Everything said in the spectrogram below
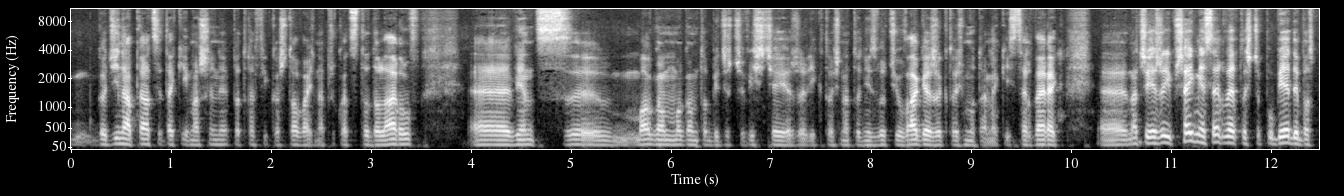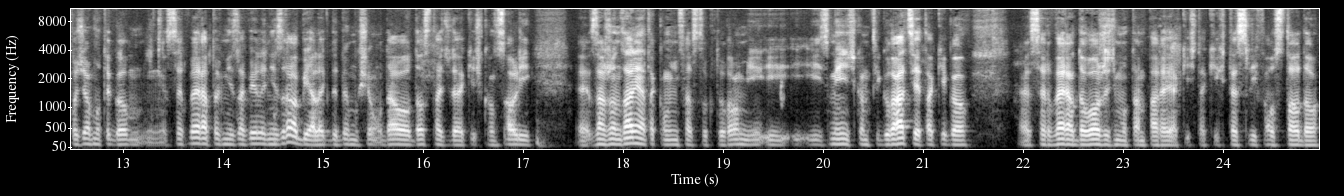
godzina pracy takiej maszyny potrafi kosztować na przykład 100 dolarów, więc mogą, mogą to być rzeczywiście, jeżeli ktoś na to nie zwróci uwagę, że ktoś mu tam jakiś serwerek, e, znaczy jeżeli przejmie serwer, to jeszcze pół biedy, bo z poziomu tego mm, serwera pewnie za wiele nie zrobi, ale gdyby mu się udało dostać do jakiejś konsoli e, zarządzania taką infrastrukturą i, i, i zmienić konfigurację takiego e, serwera, dołożyć mu tam parę jakichś takich Tesla V100 do,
